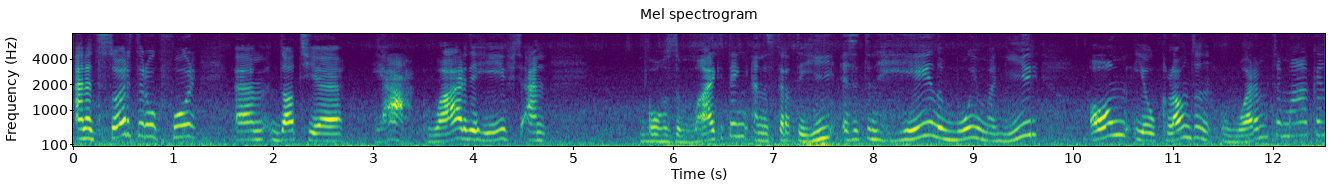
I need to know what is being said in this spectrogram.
En het zorgt er ook voor um, dat je ja, waarde heeft. En volgens de marketing en de strategie is het een hele mooie manier om jouw klanten warm te maken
